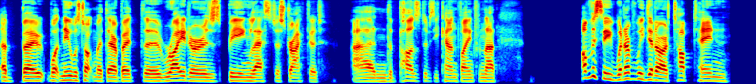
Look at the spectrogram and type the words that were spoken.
about what Neil was talking about there about the riders being less distracted and the positives you can find from that. Obviously, whenever we did our top 10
